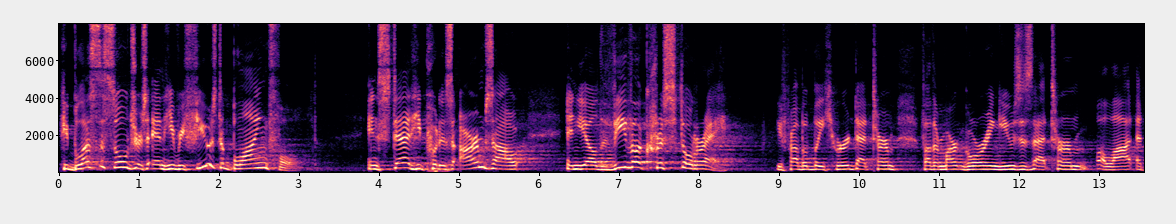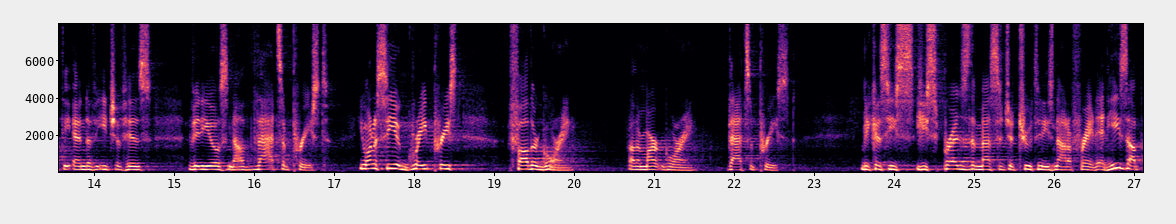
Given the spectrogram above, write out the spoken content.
He blessed the soldiers and he refused a blindfold. Instead, he put his arms out and yelled, Viva Cristo Rey. You've probably heard that term. Father Mark Goring uses that term a lot at the end of each of his videos. Now, that's a priest. You want to see a great priest? Father Goring, Father Mark Goring, that's a priest because he, he spreads the message of truth and he's not afraid. And he's up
